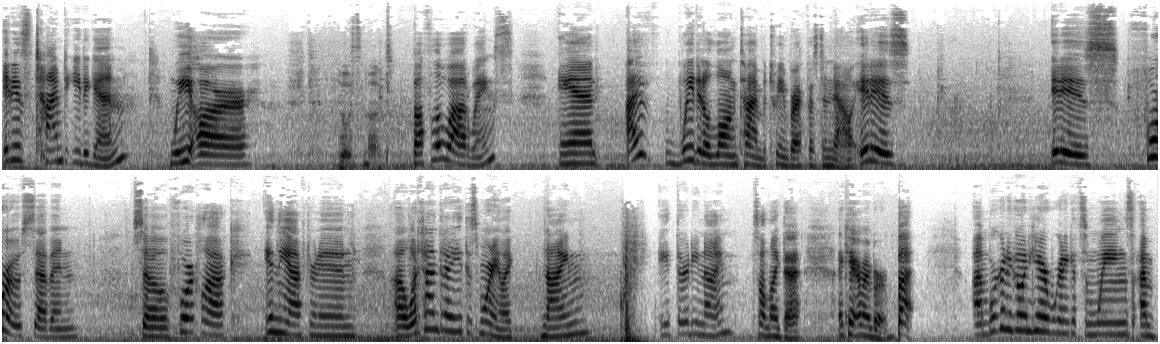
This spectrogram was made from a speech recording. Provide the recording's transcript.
it is time to eat again. We are No, it's not. Buffalo Wild Wings and I've waited a long time between breakfast and now. It is, it is 4.07, so 4 o'clock in the afternoon. Uh, what time did I eat this morning? Like 9, 8.39? Something like that. I can't remember. But um, we're gonna go in here, we're gonna get some wings. I'm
